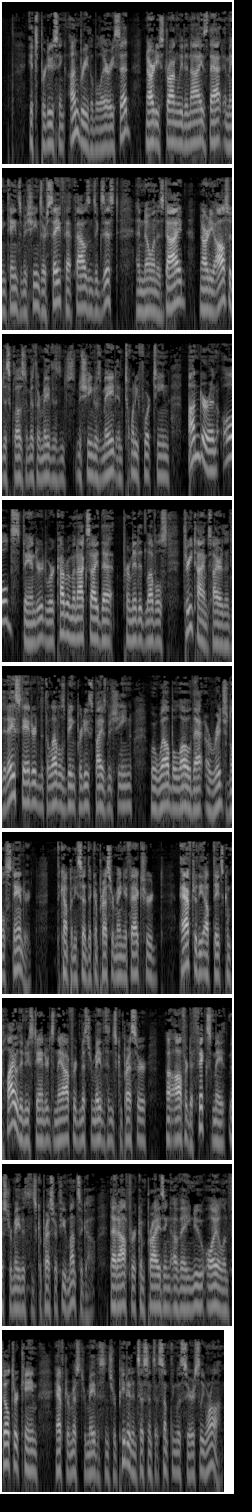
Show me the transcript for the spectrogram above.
It's producing unbreathable air, he said. Nardi strongly denies that and maintains the machines are safe, that thousands exist, and no one has died. Nardi also disclosed that Mr. Matheson's machine was made in 2014 under an old standard where carbon monoxide that permitted levels three times higher than today's standard, and that the levels being produced by his machine were well below that original standard. The company said the compressor manufactured after the updates comply with the new standards, and they offered Mr. Matheson's compressor uh, offered to fix Mr. Matheson's compressor a few months ago. That offer, comprising of a new oil and filter, came after Mr. Matheson's repeated insistence that something was seriously wrong.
